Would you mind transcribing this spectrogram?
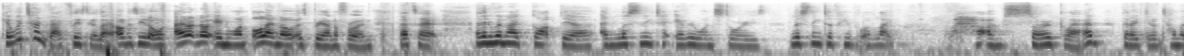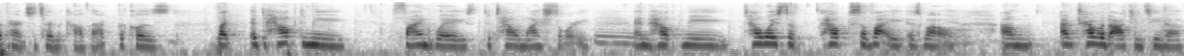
can we turn back, please? Because I honestly don't, I don't know anyone. All I know is Brianna Fruean. That's it. And then when I got there and listening to everyone's stories, listening to people of like, wow, I'm so glad that I didn't tell my parents to turn the car back because, like, it helped me find ways to tell my story mm. and helped me tell ways to help Savaii as well. Yeah. Um, I've traveled to Argentina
